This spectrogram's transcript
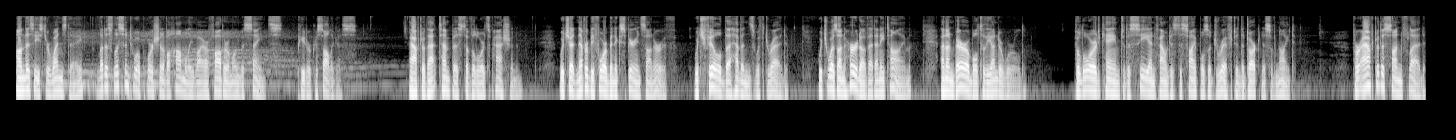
On this Easter Wednesday, let us listen to a portion of a homily by our Father among the Saints, Peter Chrysologus. After that tempest of the Lord's Passion, which had never before been experienced on earth, which filled the heavens with dread, which was unheard of at any time, and unbearable to the underworld, the Lord came to the sea and found his disciples adrift in the darkness of night. For after the sun fled,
